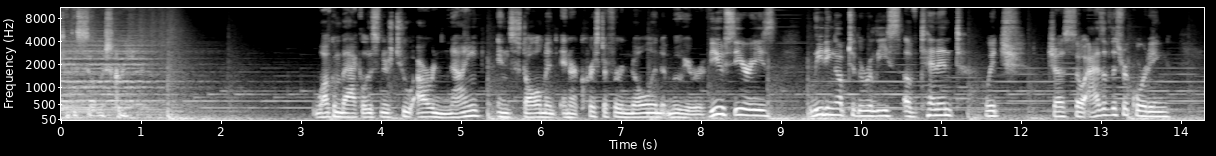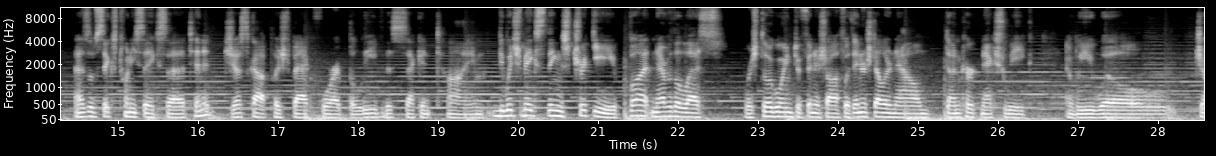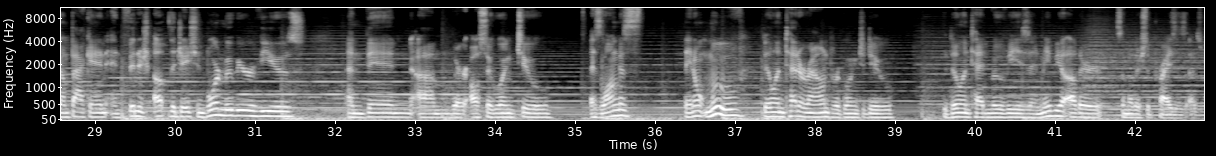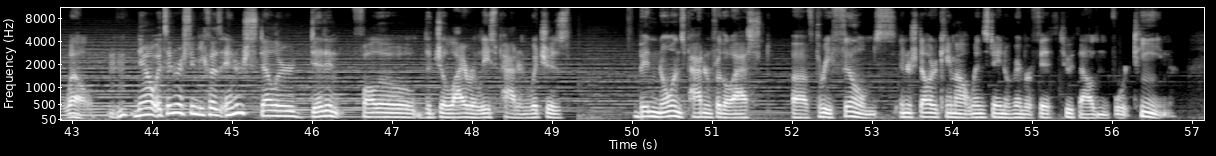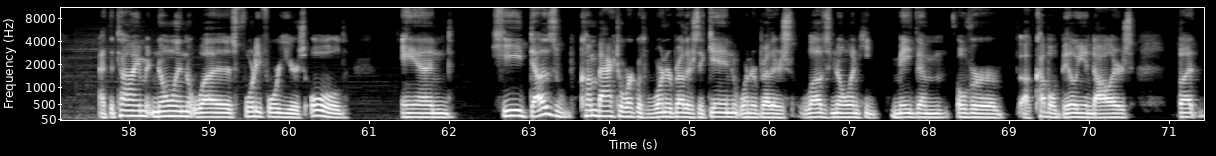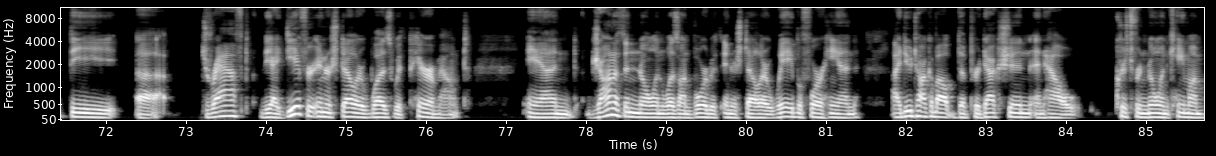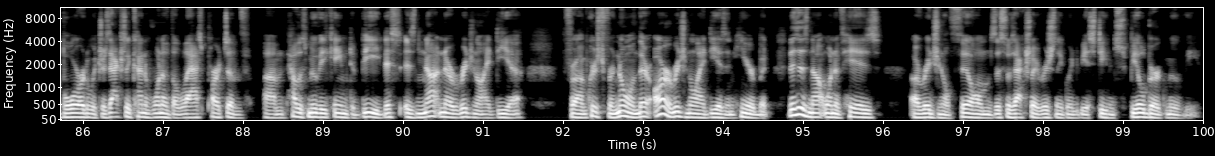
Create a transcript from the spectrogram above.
to the silver screen. Welcome back, listeners, to our ninth installment in our Christopher Nolan movie review series, leading up to the release of Tenet, which, just so as of this recording, as of 626, uh, Tenet just got pushed back for, I believe, the second time, which makes things tricky, but nevertheless, we're still going to finish off with Interstellar now, Dunkirk next week, and we will jump back in and finish up the Jason Bourne movie reviews. And then um, we're also going to, as long as they don't move Bill and Ted around, we're going to do the Bill and Ted movies and maybe other some other surprises as well. Mm-hmm. Now it's interesting because Interstellar didn't follow the July release pattern, which has been Nolan's pattern for the last uh, three films. Interstellar came out Wednesday, November 5th, 2014. At the time, Nolan was 44 years old, and he does come back to work with Warner Brothers again. Warner Brothers loves Nolan. He made them over a couple billion dollars, but the uh, draft, the idea for Interstellar was with Paramount. And Jonathan Nolan was on board with Interstellar way beforehand. I do talk about the production and how Christopher Nolan came on board, which is actually kind of one of the last parts of um, how this movie came to be. This is not an original idea from Christopher Nolan. There are original ideas in here, but this is not one of his original films. This was actually originally going to be a Steven Spielberg movie.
